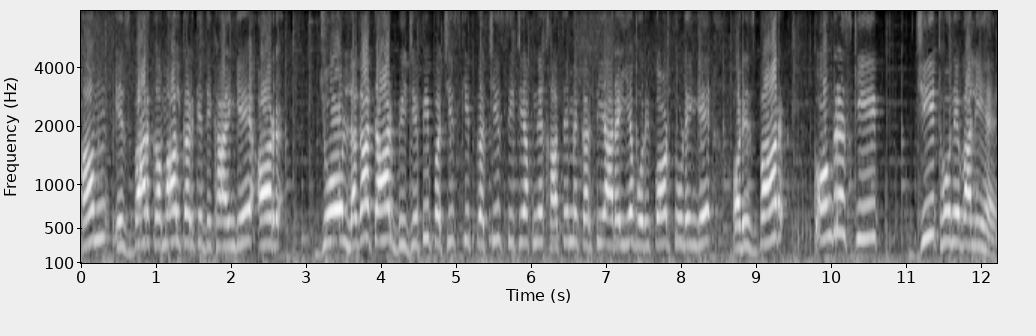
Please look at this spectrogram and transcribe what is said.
हम इस बार कमाल करके दिखाएँगे और जो लगातार बीजेपी 25 की 25 सीटें अपने खाते में करती आ रही है, वो रिकॉर्ड तोड़ेंगे और इस बार कांग्रेस की जीत होने वाली है।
